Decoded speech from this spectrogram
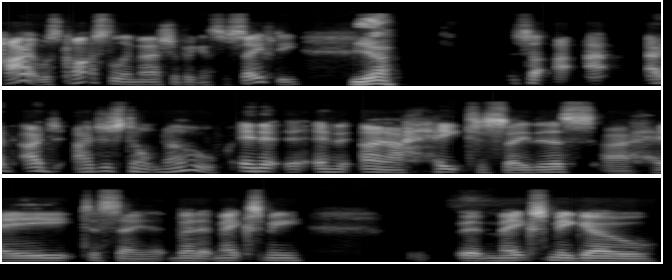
Hyatt was constantly matched up against the safety. Yeah. So I, I I I just don't know. And it, and and I hate to say this. I hate to say it, but it makes me it makes me go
